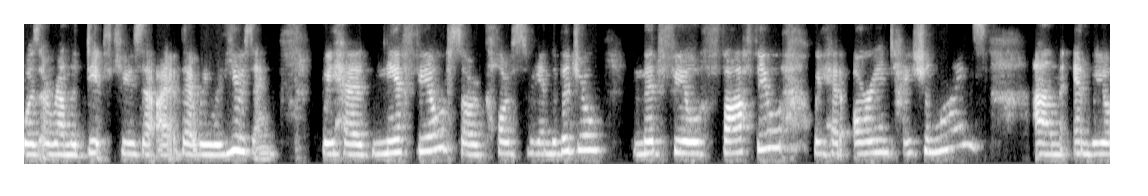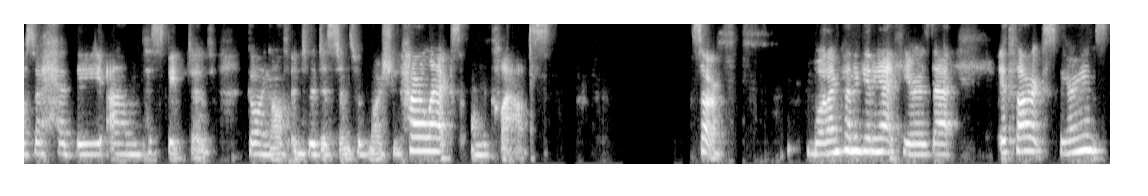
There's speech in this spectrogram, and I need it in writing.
was around the depth cues that, I, that we were using. We had near field, so close to the individual, midfield, far field. We had orientation lines, um, and we also had the um, perspective going off into the distance with motion parallax on the clouds. So what I'm kind of getting at here is that if our experience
